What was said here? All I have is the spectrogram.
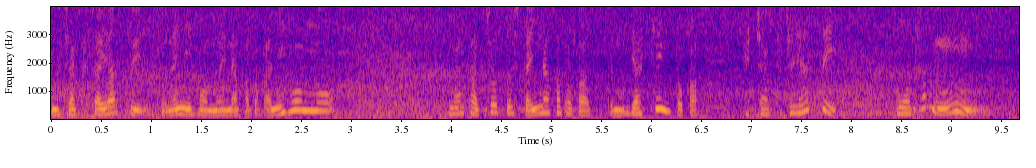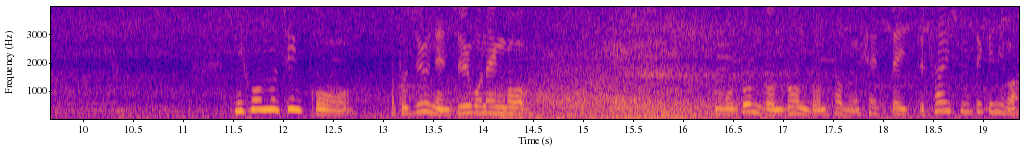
むちゃくちゃ安いですよね日本の田舎とか。日本のなんかちょっとした田舎とかっても家賃とかめちゃくちゃ安い。もう多分日本の人口あと10年15年後もうどんどんどんどん多分減っていって最終的には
